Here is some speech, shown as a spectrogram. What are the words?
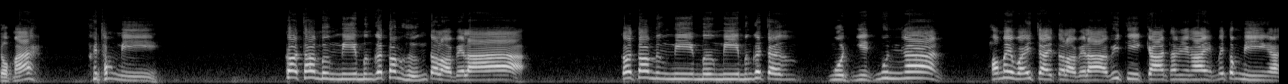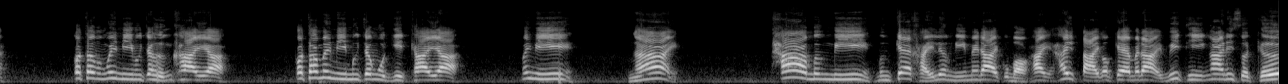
จบไหมไม่ต้องมี ก็ถ้ามึงมีมึงก็ต้องหึงตลอดเวลา ก็ถ้ามึงมีมึงมีมึงก็จะหงุดหงิดงุนง่าน เพราะไม่ไว้ใจตลอดเวลา วิธีการทำยังไง ไม่ต้องมีไงก็ถ้ามึงไม่มีมึงจะหึงใครอะ ก็ถ้าไม่มีมึงจะหงุดหงิดใครอะ ไม่มี ง่าย ถ้ามึงมี มึงแก้ไขเรื่องนี้ไม่ได้กูบอกให้ ให้ตายก็แก้ไม่ได้ วิธีง่ายที่สุดคือ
